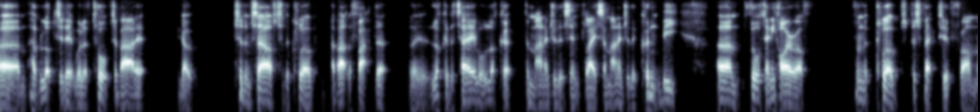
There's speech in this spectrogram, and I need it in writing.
um, have looked at it, will have talked about it, you know, to themselves, to the club, about the fact that uh, look at the table, look at the manager that's in place, a manager that couldn't be um, thought any higher of from the club's perspective, from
